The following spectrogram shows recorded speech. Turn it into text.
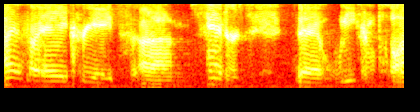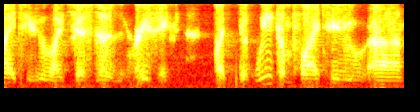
ISIA creates um, standards that we comply to, like FIS does in racing, but that we comply to um,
